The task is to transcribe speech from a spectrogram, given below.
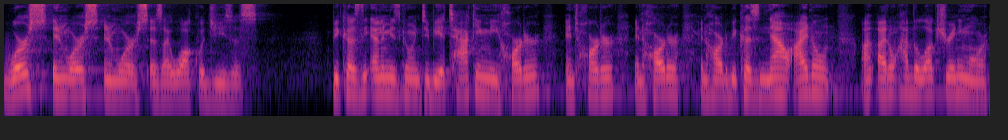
worse and worse and worse as I walk with Jesus because the enemy is going to be attacking me harder and harder and harder and harder because now I don't, I don't have the luxury anymore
